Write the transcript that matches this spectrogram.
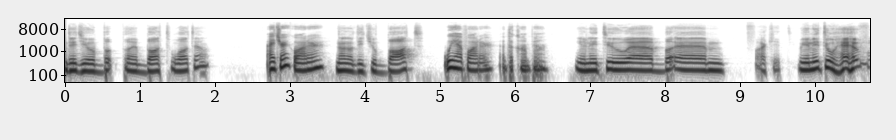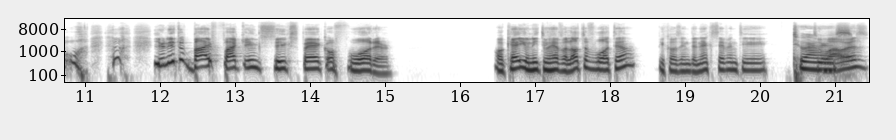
Did you b- b- bought water? i drink water No, no. Did you bought? we have water at the compound You need to uh, b- um, fuck it. You need to have. you need to buy fucking six pack of water. Okay, you need to have a lot of water because in the next seventy two hours, two hours,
